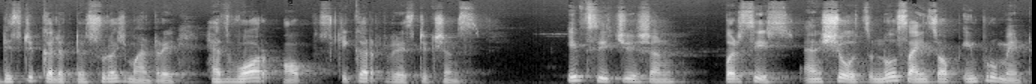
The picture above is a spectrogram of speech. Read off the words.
district collector Suraj Mandhare has warned of stricter restrictions if situation persists and shows no signs of improvement,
